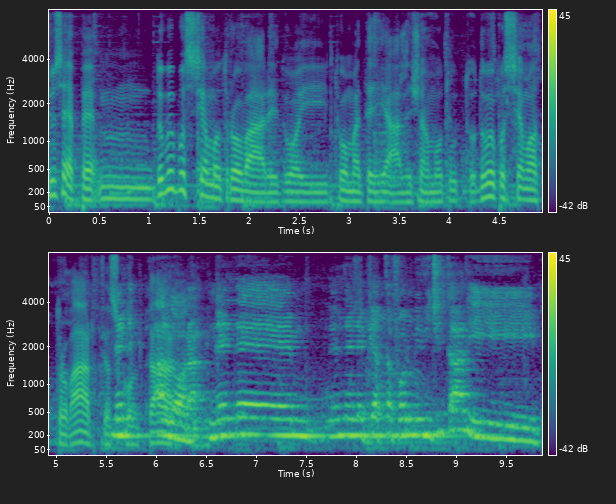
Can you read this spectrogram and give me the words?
Giuseppe, mm, dove possiamo trovare tuoi, il tuo materiale, diciamo tutto? Dove possiamo trovarti, ascoltarti? allora, nelle, nelle, piattaforme digitali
